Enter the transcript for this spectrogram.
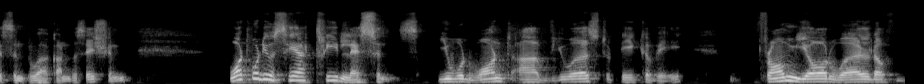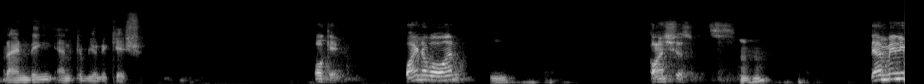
listen to our conversation. What would you say are three lessons you would want our viewers to take away from your world of branding and communication? Okay. Point number one Hmm. consciousness. Mhm. There are many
